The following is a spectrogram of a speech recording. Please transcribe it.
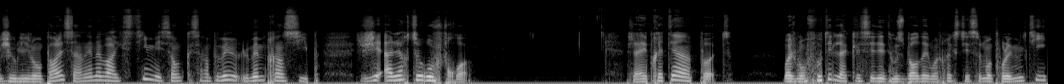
j'ai oublié d'en parler, ça n'a rien à voir avec Steam, mais c'est un peu le même principe. J'ai Alerte Rouge 3. J'avais prêté à un pote. Moi, je m'en foutais de la clé CD tout ce bordel. Moi, je croyais que c'était seulement pour le multi.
